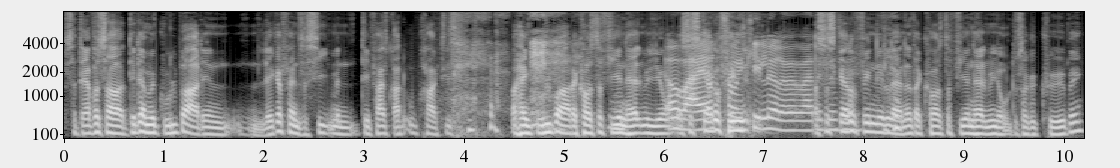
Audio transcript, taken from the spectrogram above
Så derfor så, det der med guldbar, det er en lækker fantasi, men det er faktisk ret upraktisk at have en guldbar, der koster 4,5 millioner. Og, og så skal du finde, kilo, eller hvad var det, og så skal du finde et eller andet, der koster 4,5 millioner, du så kan købe, ikke?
